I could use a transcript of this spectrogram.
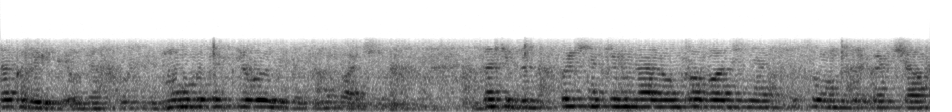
закриті у зв'язку з відмовою потерпілої від обвинувачення. Захід забезпечення кримінального провадження стосовно Деркача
